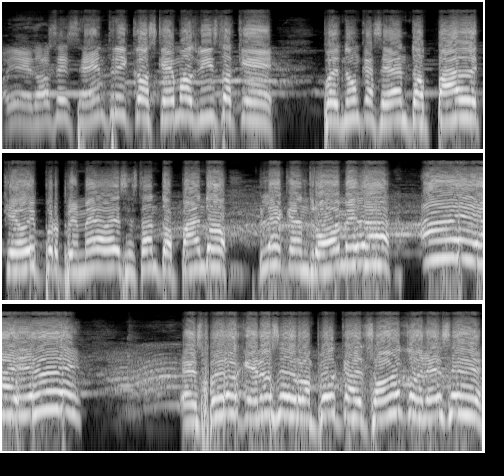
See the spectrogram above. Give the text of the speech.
Oye, dos excéntricos que hemos visto que pues nunca se habían topado y que hoy por primera vez están topando Black Andrómeda. ¡Ay, ay, ay! Espero que no se rompió el calzón con ese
